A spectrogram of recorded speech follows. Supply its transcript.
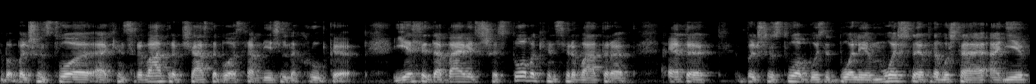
большинство э, консерваторов часто было сравнительно хрупкое. Если добавить шестого консерватора, это большинство будет более мощное, потому что они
